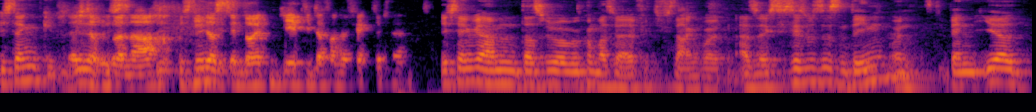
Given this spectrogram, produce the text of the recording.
Ich denke, ich, darüber nach, ich, wie ich das den Leuten geht, die davon affected werden. ich denke, wir haben das rüberbekommen, was wir effektiv sagen wollten. Also Sexismus ist ein Ding und wenn ihr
